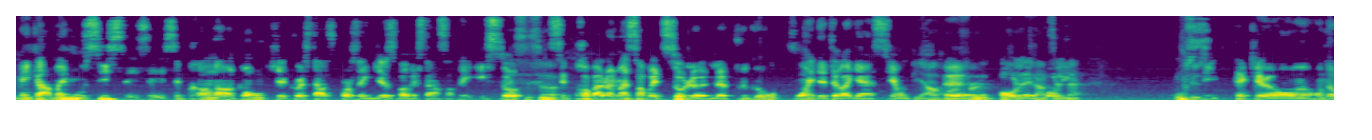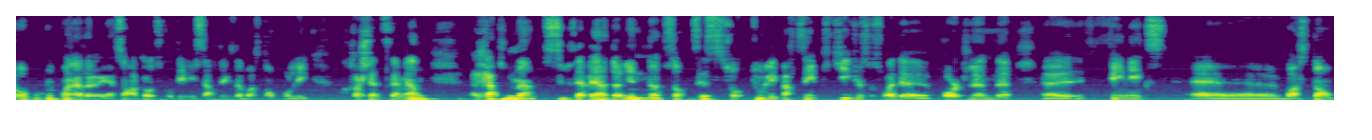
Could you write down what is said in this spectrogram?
Mais quand même aussi, c'est- prendre en compte que Crystal Porzingis va rester en santé. Et ça, Ben, c'est probablement, ça va être ça le, le plus gros point d'interrogation euh, pour, le- pour 37 les, ans. Aussi. Fait que on, on aura beaucoup de points d'interrogation encore du côté des Celtics de Boston pour les prochaines semaines. Rapidement, si vous avez à donner une note sur 10 sur tous les parties impliqués, que ce soit de Portland, euh, Phoenix, euh, Boston,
